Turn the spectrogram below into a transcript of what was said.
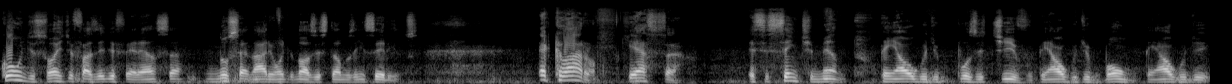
condições de fazer diferença no cenário onde nós estamos inseridos. É claro que essa esse sentimento tem algo de positivo, tem algo de bom, tem algo de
